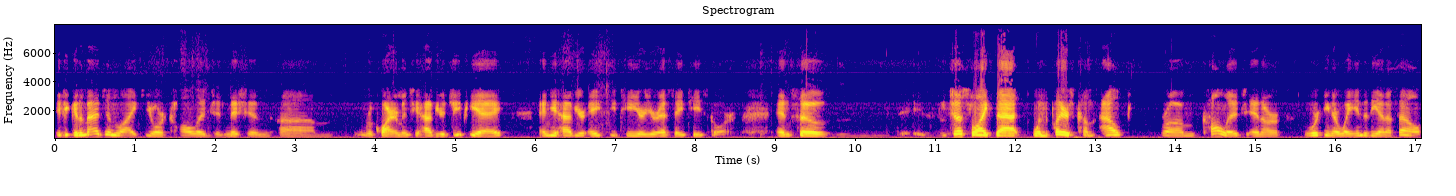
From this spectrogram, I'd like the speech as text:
if you can imagine, like your college admission um, requirements, you have your GPA and you have your ACT or your SAT score. And so, just like that, when the players come out from college and are working their way into the NFL,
